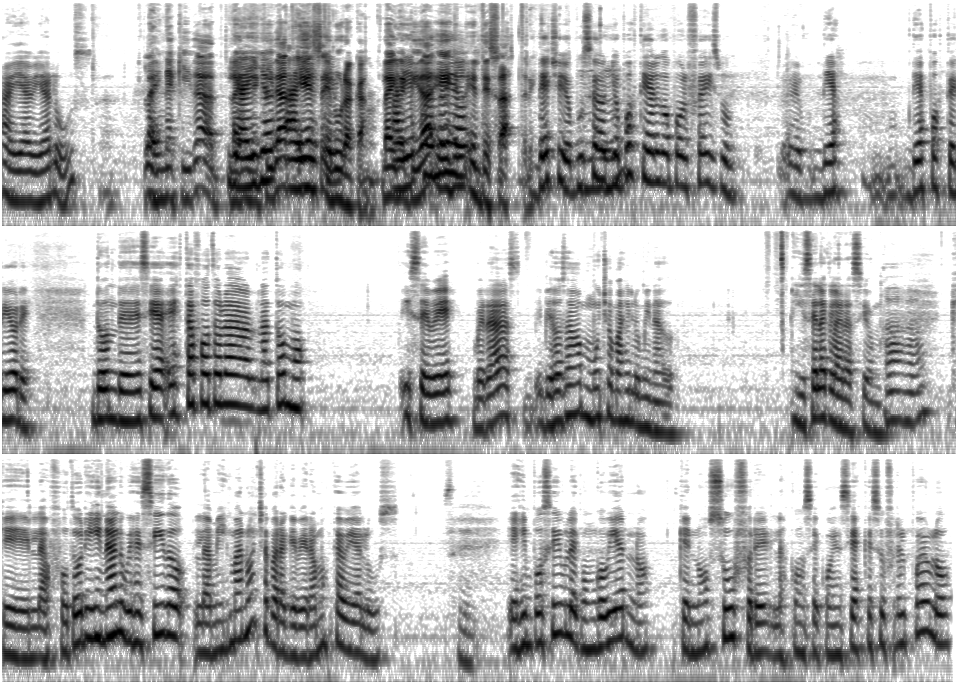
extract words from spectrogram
Ahí había luz. La inequidad, la inequidad es, el huracán, la inequidad es, el, desastre. De hecho, yo puse, yo posteé algo por Facebook eh, días, días posteriores, donde decía, esta foto la, la tomo y se ve, ¿verdad? El viejo San mucho más iluminado hice la aclaración, que la foto original hubiese sido la misma noche para que viéramos que había luz. Es imposible que un gobierno que no sufre las consecuencias que sufre el pueblo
